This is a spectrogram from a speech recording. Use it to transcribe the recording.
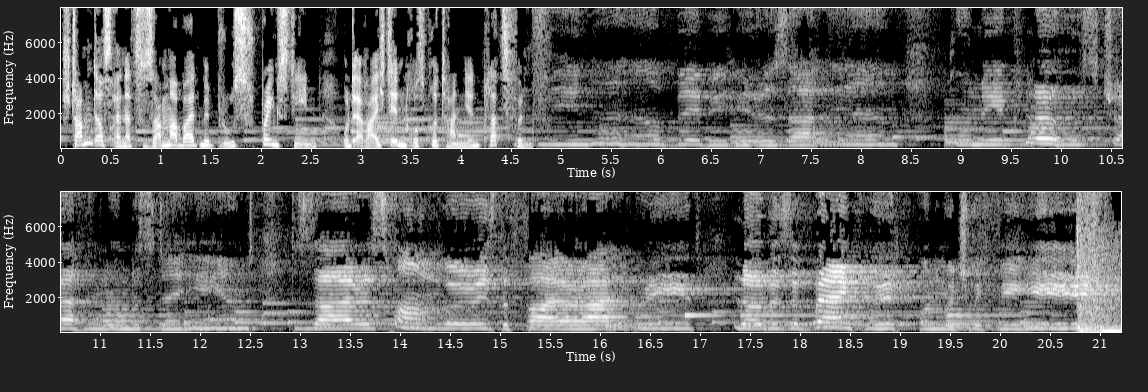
stammt aus einer Zusammenarbeit mit Bruce Springsteen und erreichte in Großbritannien Platz 5. The fire I breathe. Love is a banquet on which we feed.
